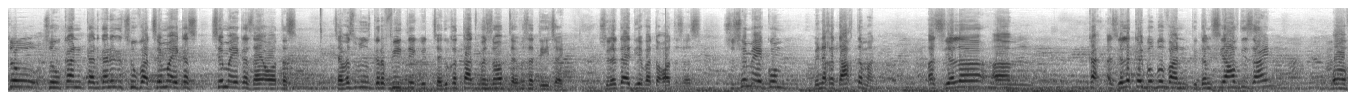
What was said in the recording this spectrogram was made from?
So, so kan kan kan ek dit so vat? Sê maar ek as was met ons graffiti, ek weet, sy het ook 'n tat was op, sy was 'n DJ. So hulle 'n idee wat 'n artist is. So sê maar ek kom 'n gedagte man. As julle um ka- as julle capable van die ding self design of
